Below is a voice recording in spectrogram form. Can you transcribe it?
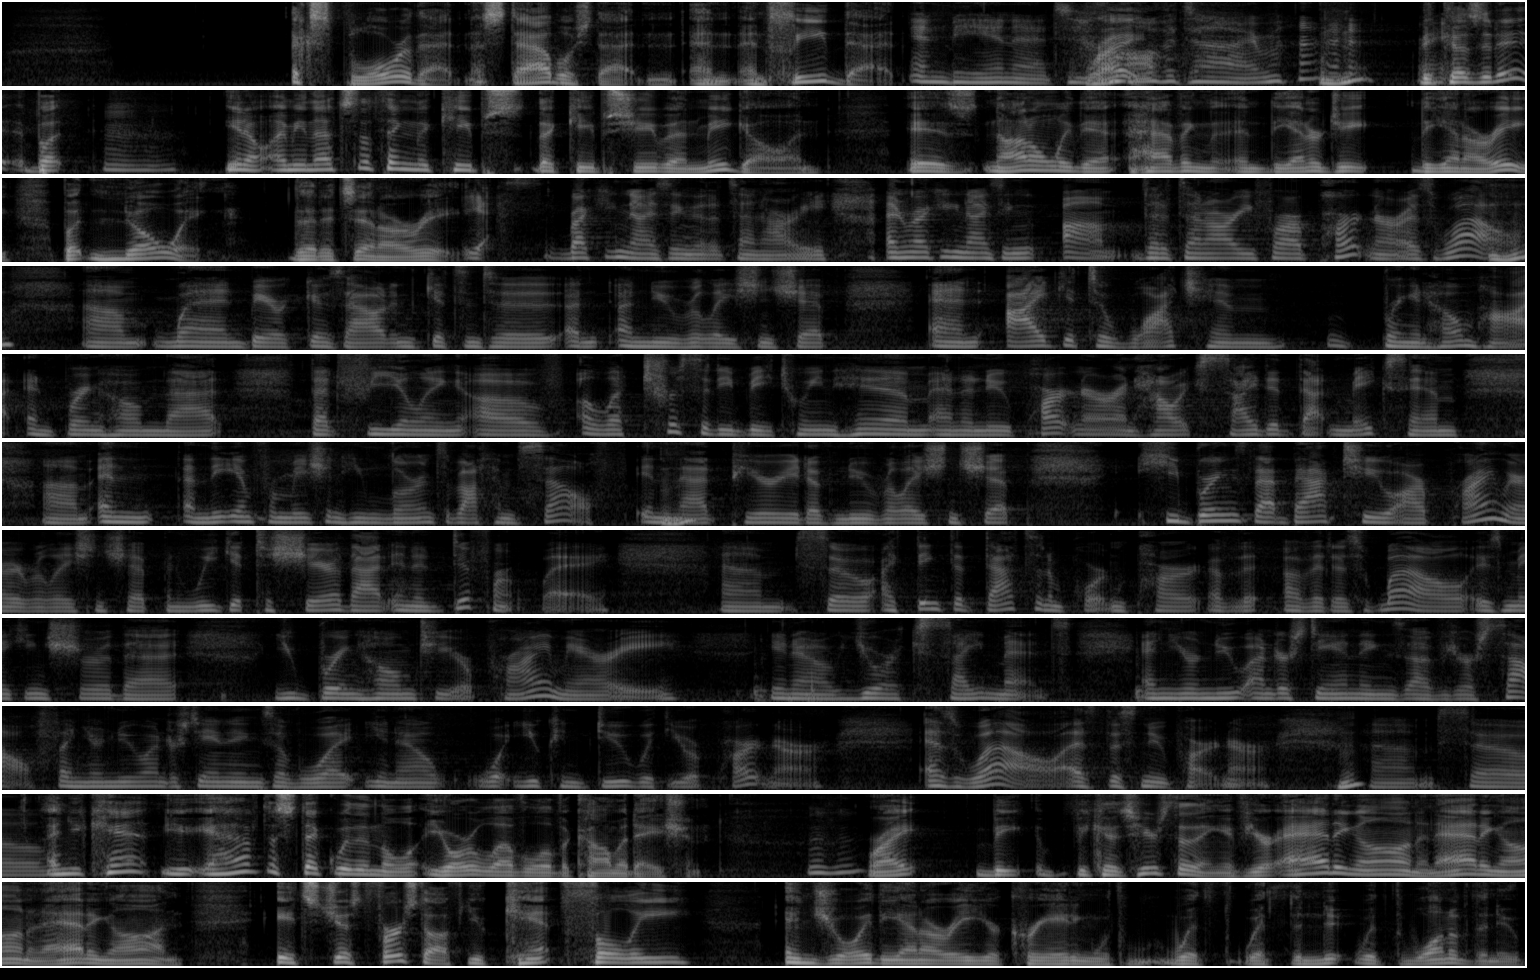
explore that and establish that and and, and feed that and be in it Right. all the time. Mm-hmm. because it is but mm-hmm. You know i mean that's the thing that keeps that keeps sheba and me going is not only the having the, the energy the nre but knowing that it's nre Yes, recognizing that it's NRE and recognizing um, that it's NRE for our partner as well. Mm-hmm. Um, when Barrick goes out and gets into a, a new relationship, and I get to watch him bring it home hot and bring home that that feeling of electricity between him and a new partner, and how excited that makes him, um, and and the information he learns about himself in Mm-hmm. that period of new relationship he brings that back to our primary relationship and we get to share that in a different way um, so i think that that's an important part of it, of it as well is making sure that you bring home to your primary you know your excitement and your new understandings of yourself and your new understandings of what you know what you can do with your partner as well as this new partner. Um, so and you can't you, you have to stick within the your level of accommodation right? Be, because here's the thing if you're adding on and adding on and adding on it's just first off you can't fully enjoy the nre you're creating with with with the new, with one of the new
